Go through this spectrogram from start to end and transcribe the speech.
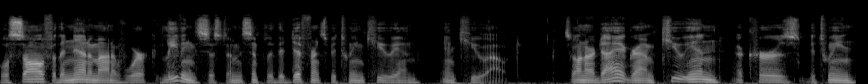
We'll solve for the net amount of work leaving the system is simply the difference between Q in and Q out. So on our diagram, Q in occurs between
